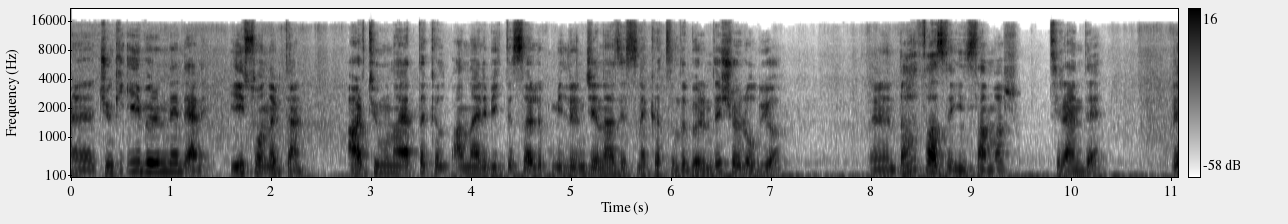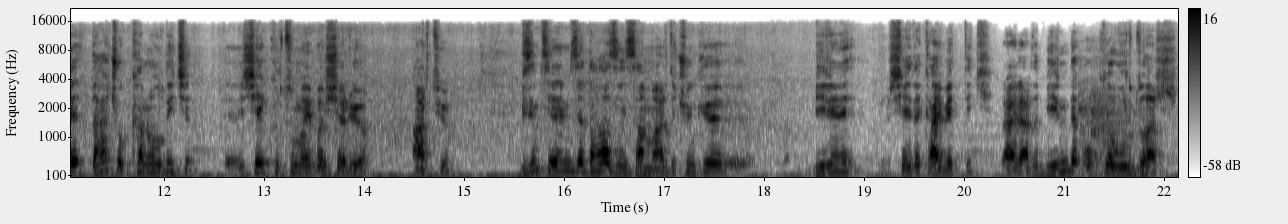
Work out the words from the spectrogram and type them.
Ee, çünkü iyi bölümlerinde yani iyi sonla biten Artyom'un hayatta kalıp Anna ile birlikte sarılıp Miller'ın cenazesine katıldığı bölümde şöyle oluyor. Ee, daha fazla insan var trende ve daha çok kan olduğu için e, şey kurtulmayı başarıyor Artyom. Bizim trenimizde daha az insan vardı çünkü birini şeyde kaybettik raylarda. Birini de okla vurdular.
